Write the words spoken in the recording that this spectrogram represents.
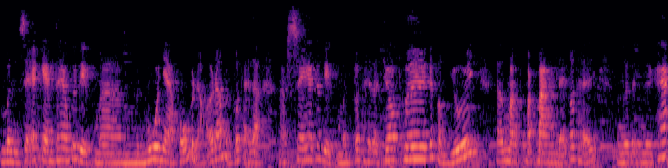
mình sẽ kèm theo cái việc mà mình mua nhà phố mình ở đó mình có thể là à, xe cái việc mình có thể là cho thuê cái phần dưới à, mặt mặt bằng để có thể người người khác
